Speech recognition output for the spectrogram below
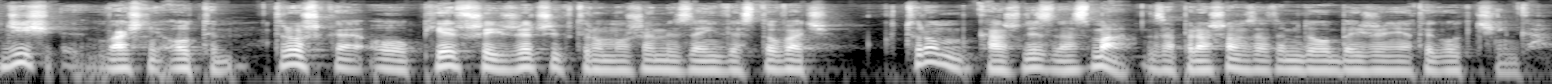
Dziś właśnie o tym, troszkę o pierwszej rzeczy, którą możemy zainwestować, którą każdy z nas ma. Zapraszam zatem do obejrzenia tego odcinka.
